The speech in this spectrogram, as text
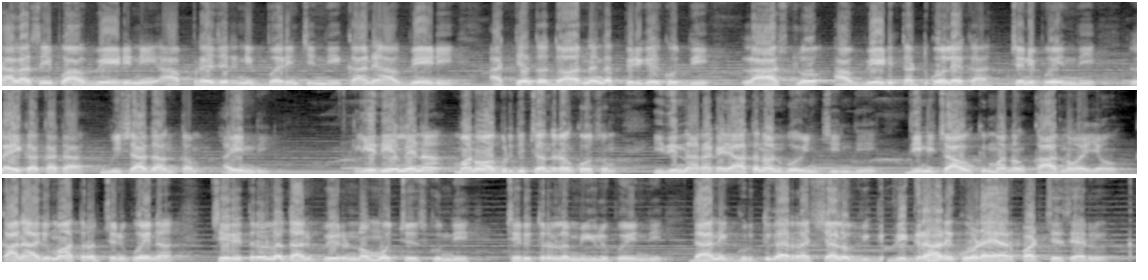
చాలాసేపు ఆ వేడిని ఆ ప్రెజర్ని భరించింది. కానీ ఆ వేడి అత్యంత దారుణంగా పెరిగే కొద్దీ లాస్ట్లో ఆ వేడి తట్టుకోలేక చనిపోయింది. లైక కథ విషాదాంతం అయింది. ఏదేమైనా మనం అభివృద్ధి చెందడం కోసం ఇది నరకయాతను అనుభవించింది. దీని చావుకి మనం కారణమయ్యాం. కానీ అది మాత్రం చనిపోయిన చరిత్రలో దాని పేరు నమోదు చేసుకుంది. చరిత్రలో మిగిలిపోయింది. దానికి గుర్తుగా రష్యాలో విగ్- విగ్రహాన్ని కూడా ఏర్పాటు చేశారు.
